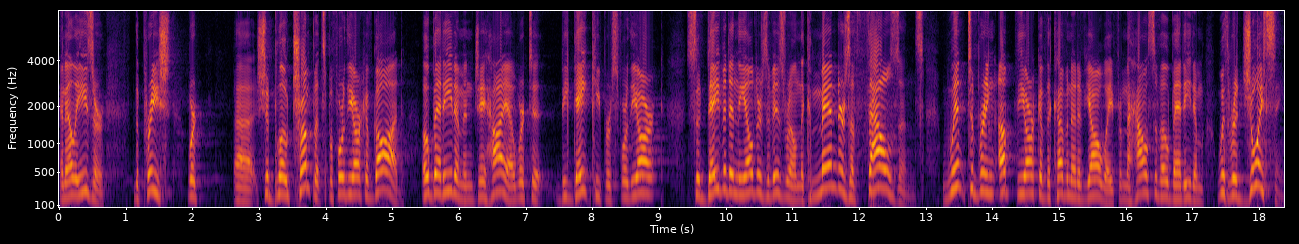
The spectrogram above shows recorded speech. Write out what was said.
and Eliezer, the priests, uh, should blow trumpets before the ark of God. Obed-Edom and Jehiah were to be gatekeepers for the ark. So David and the elders of Israel and the commanders of thousands went to bring up the ark of the covenant of Yahweh from the house of Obed-Edom with rejoicing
